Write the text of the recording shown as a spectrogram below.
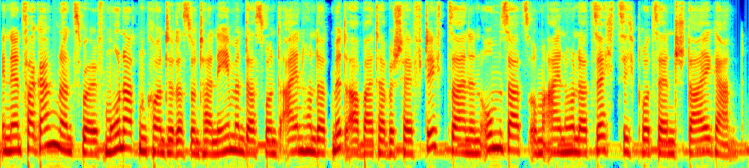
In den vergangenen zwölf Monaten konnte das Unternehmen, das rund 100 Mitarbeiter beschäftigt, seinen Umsatz um 160 Prozent steigern.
